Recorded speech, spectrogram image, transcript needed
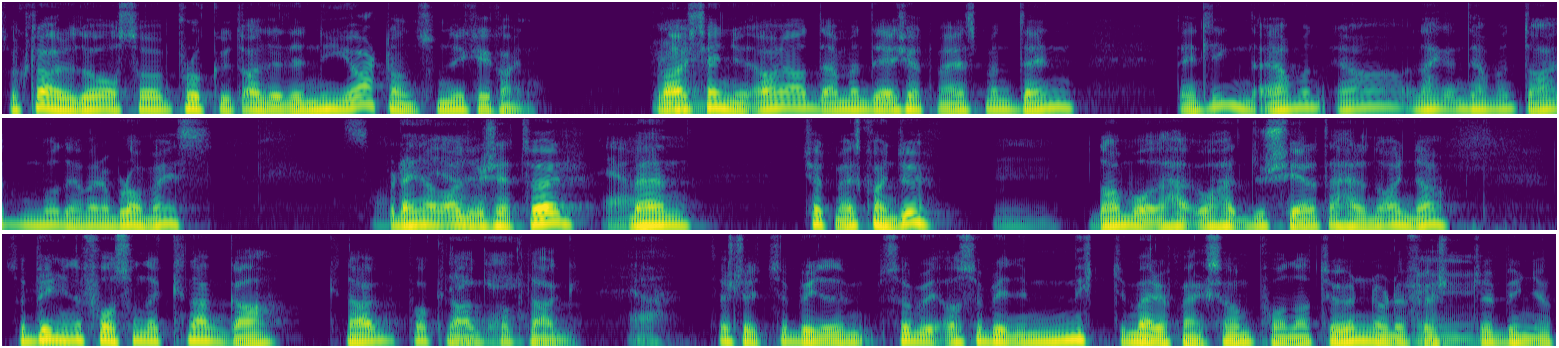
så klarer du også å plukke ut alle de nye artene som du ikke kan. For da Mm. kjenner du oh, ja, det, men det er kjøttmeis, men den, den ligner ja men, ja, nei, ja, men da må det være blåmeis. Sånn, For den har du aldri sett før. Men kjøttmeis kan du. Da må det, og du ser at det her er noe annet. Så begynner du å få sånne knagger. Knagg på knagg på knagg. Ja. Til slutt så blir du, så og så blir du mye mer oppmerksom på naturen når du først Mm. begynner å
